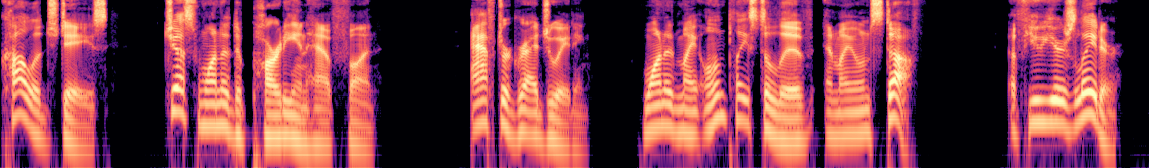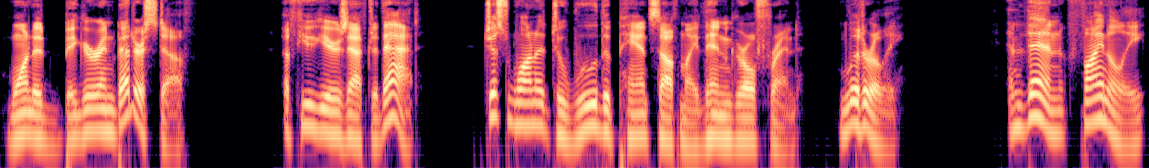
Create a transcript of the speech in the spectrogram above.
College days, just wanted to party and have fun. After graduating, wanted my own place to live and my own stuff. A few years later, wanted bigger and better stuff. A few years after that, just wanted to woo the pants off my then girlfriend, literally. And then, finally,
